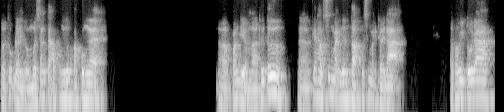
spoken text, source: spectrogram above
Rồi thúc đẩy đổi mới sáng tạo ứng dụng khoa học công nghệ. À, quan điểm là thứ tư là kết hợp sức mạnh dân tộc với sức mạnh thời đại. Và phát huy tối đa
